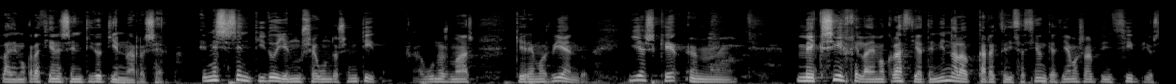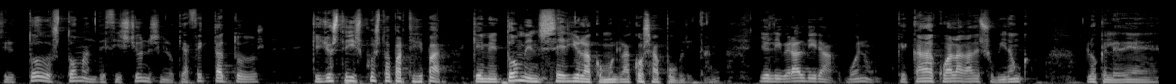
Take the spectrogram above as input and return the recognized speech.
la democracia en ese sentido tiene una reserva. En ese sentido y en un segundo sentido, algunos más que iremos viendo, y es que em, me exige la democracia, atendiendo a la caracterización que hacíamos al principio, es decir, todos toman decisiones en lo que afecta a todos, que yo esté dispuesto a participar, que me tome en serio la, cosa pública. Y el liberal dirá, bueno, que cada cual haga de su vida lo que le dé,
